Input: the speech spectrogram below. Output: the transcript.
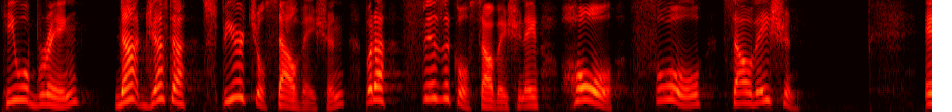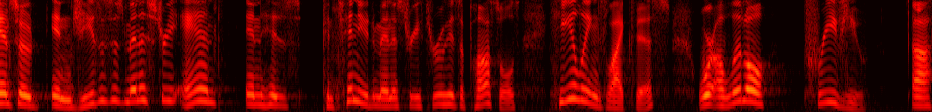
He will bring not just a spiritual salvation, but a physical salvation, a whole, full salvation. And so, in Jesus' ministry and in his continued ministry through his apostles, healings like this were a little preview, a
